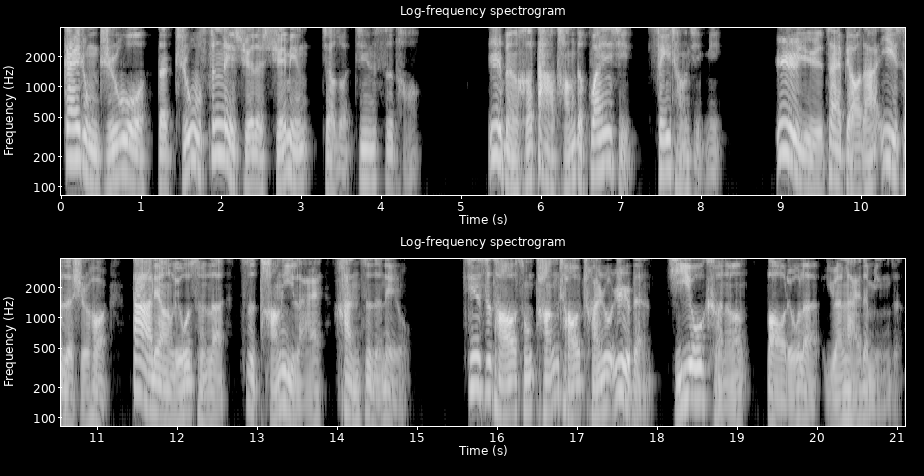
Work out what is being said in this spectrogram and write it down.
该种植物的植物分类学的学名叫做金丝桃。日本和大唐的关系非常紧密，日语在表达意思的时候，大量留存了自唐以来汉字的内容。金丝桃从唐朝传入日本，极有可能保留了原来的名字。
